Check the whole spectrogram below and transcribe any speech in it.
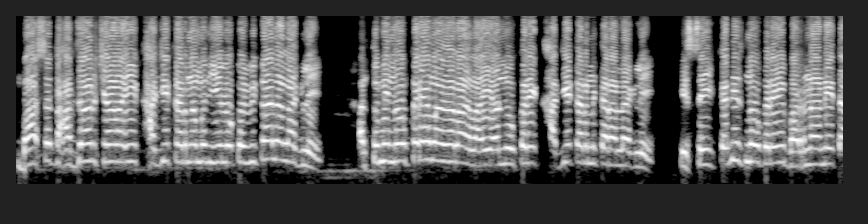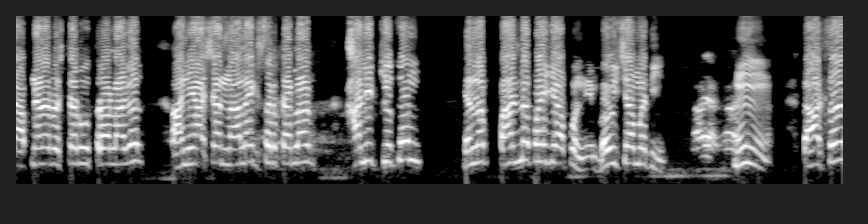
बासष्ट हजार शाळा ही खाजगीकरणामध्ये हे लोक विकायला लागले. आणि तुम्ही नोकऱ्या मागायला लागला या नोकरी खाजगीकरण करायला लागले. हे सही कधीच नोकरी भरणार नाही तर आपल्याला रस्त्यावर उतरावं लागेल. आणि अशा नालायक सरकारला खाली खेचून यांना पाडलं पाहिजे आपण भविष्यामध्ये. हम्म. असं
